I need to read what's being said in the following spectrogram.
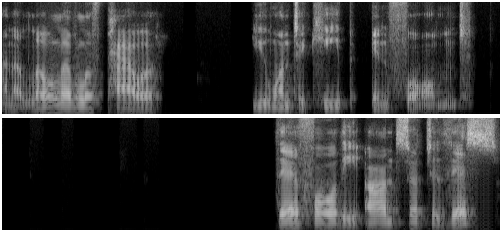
and a low level of power, you want to keep informed. Therefore, the answer to this,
